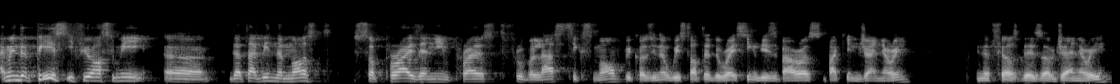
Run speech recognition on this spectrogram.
I mean, the piece, if you ask me, uh, that I've been the most surprised and impressed through the last six months, because you know we started racing this virus back in January, in the first days of January,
